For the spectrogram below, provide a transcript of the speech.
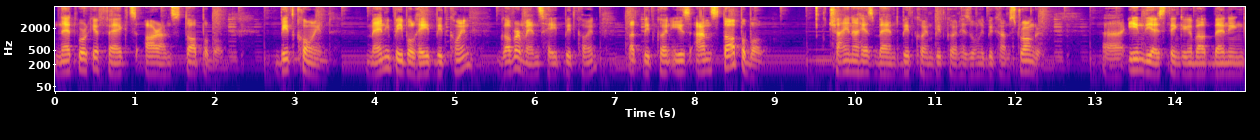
network effects are unstoppable. Bitcoin, Many people hate Bitcoin, governments hate Bitcoin, but Bitcoin is unstoppable. China has banned Bitcoin, Bitcoin has only become stronger. Uh, India is thinking about banning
